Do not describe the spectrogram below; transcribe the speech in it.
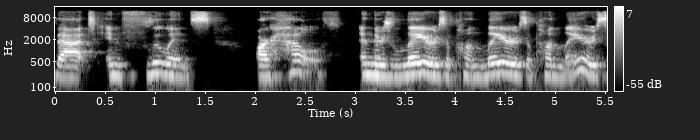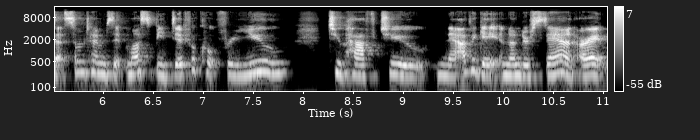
that influence our health and there's layers upon layers upon layers that sometimes it must be difficult for you to have to navigate and understand all right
